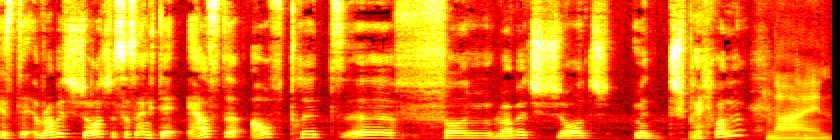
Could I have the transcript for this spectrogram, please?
Ist der Robert George, ist das eigentlich der erste Auftritt äh, von Robert George mit Sprechrolle? Nein.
